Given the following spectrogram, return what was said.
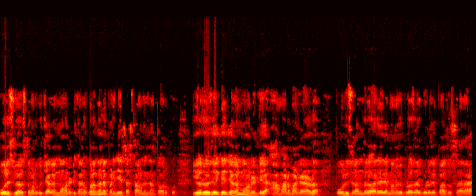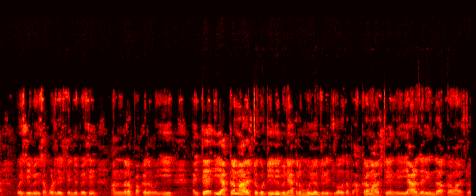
పోలీస్ వ్యవస్థ మటుకు జగన్మోహన్ రెడ్డికి అనుకూలంగానే పనిచేసి వస్తా ఉండింది అంతవరకు. ఏ రోజైతే జగన్మోహన్ రెడ్డి ఆ మాట మాట్లాడాడో పోలీసులు అందరూ అరే అరే మనం ఎప్పుడోసారి కూడా చెప్పాల్సి వస్తారా? వైసీపీకి సపోర్ట్ చేస్తే అని చెప్పేసి అందరూ పక్క ఈ అయితే ఈ అక్రమ అరెస్టుకు టీడీపీ నేతలు మూల్యం చెల్లించుకోక తప్ప అక్రమ అరెస్ట్ ఏంది? ఏడ జరిగిందో అక్రమ అరెస్టు.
